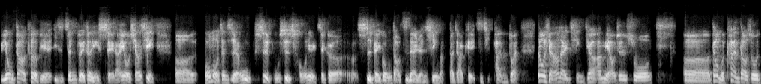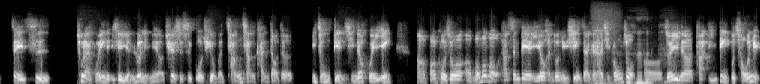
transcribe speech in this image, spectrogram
不用到特别一直针对特定谁啦，因为我相信，呃，某某政治人物是不是丑女，这个是非公道自在人心嘛，大家可以自己判断。那我想要来请教阿苗，就是说，呃，当我们看到说这一次出来回应的一些言论里面哦，确实是过去我们常常看到的一种典型的回应。啊，包括说，呃，某某某，他身边也有很多女性在跟他一起工作，哦，所以呢，他一定不丑女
